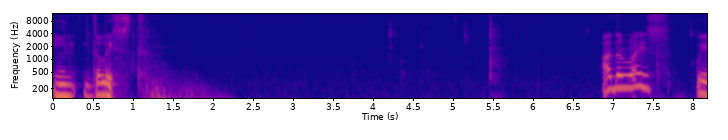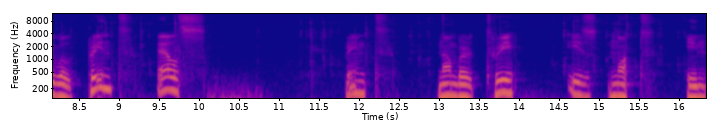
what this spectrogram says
in the list. Otherwise, we will print else print number 3 is not in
